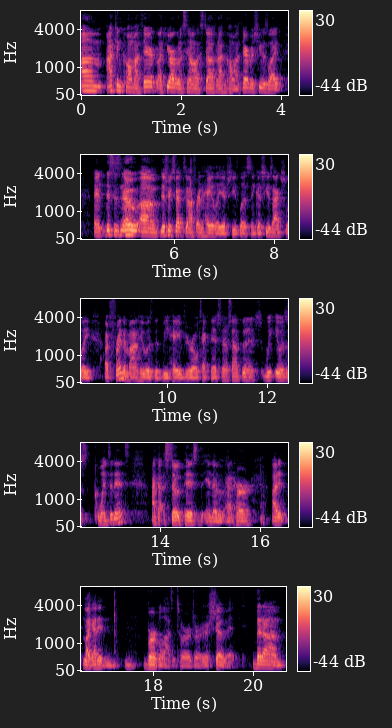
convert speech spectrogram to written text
um, I can call my therapist. Like you are going to send all this stuff, and I can call my therapist. She was like, and this is no um, disrespect to my friend Haley if she's listening, because she's actually a friend of mine who was the behavioral technician or something. And we, it was just coincidence. I got so pissed at the end of it at her. I didn't like I didn't verbalize it to her or, or show it, but um,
